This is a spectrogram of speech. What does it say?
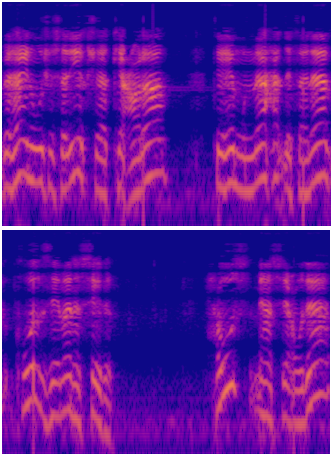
فهين وش سريخ شاكعرا تهم الناحة لفناج كل زمان السيدر حوس مع Meha Sa'uda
